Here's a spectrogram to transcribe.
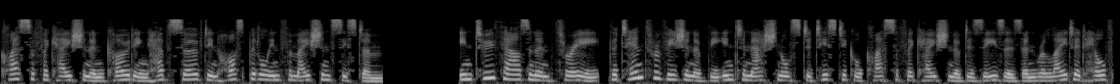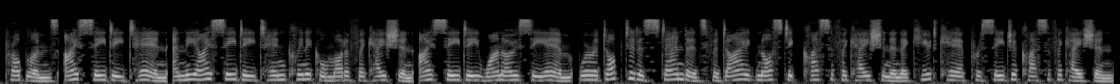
classification and coding have served in hospital information system. In 2003, the 10th revision of the International Statistical Classification of Diseases and Related Health Problems ICD-10 and the ICD-10 Clinical Modification ICD-10-CM were adopted as standards for diagnostic classification and acute care procedure classification.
